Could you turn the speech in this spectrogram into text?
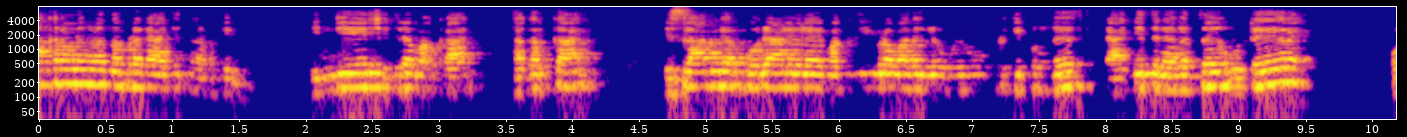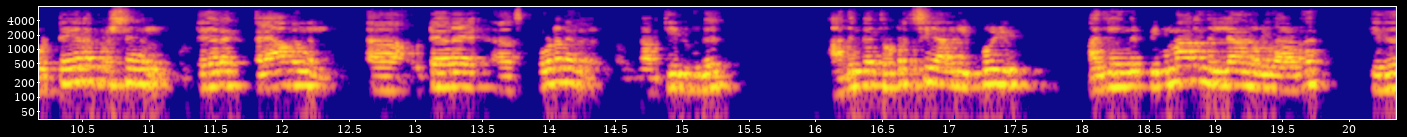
ആക്രമണങ്ങളും നമ്മുടെ രാജ്യത്ത് നടത്തിയിട്ടുണ്ട്. ഇന്ത്യയെ ശിഥിലമാക്കാൻ തകർക്കാൻ ഇസ്ലാമിക പോരാളികളെ മതതീവ്രവാദികളെ ഉപയോഗപ്പെടുത്തിക്കൊണ്ട് രാജ്യത്തിനകത്ത് ഒട്ടേറെ ഒട്ടേറെ പ്രശ്നങ്ങൾ ഒട്ടേറെ കലാപങ്ങൾ ഒട്ടേറെ സ്ഫോടനങ്ങൾ നടത്തിയിട്ടുണ്ട്. അതിന്റെ തുടർച്ചയാണ് ഇപ്പോഴും അതിൽ നിന്ന് പിന്മാറുന്നില്ല എന്നുള്ളതാണ് ഇത്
